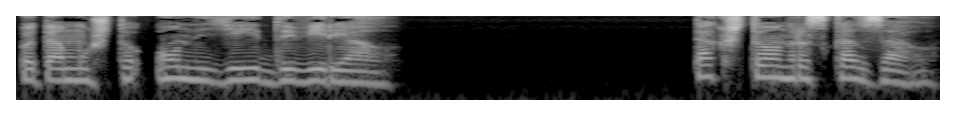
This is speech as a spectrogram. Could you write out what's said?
потому что он ей доверял. Так что он рассказал.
